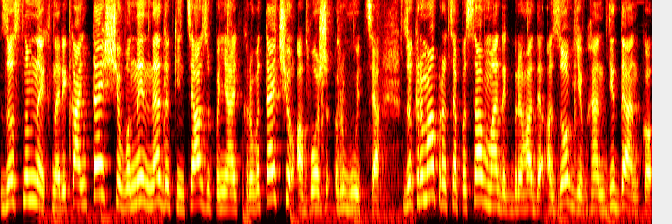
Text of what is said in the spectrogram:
З основних нарікань те, що вони не до кінця зупиняють кровотечу або ж рвуться. Зокрема, про це писав медик бригади Азов Євген Діденко.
